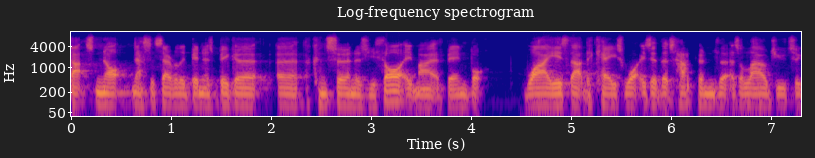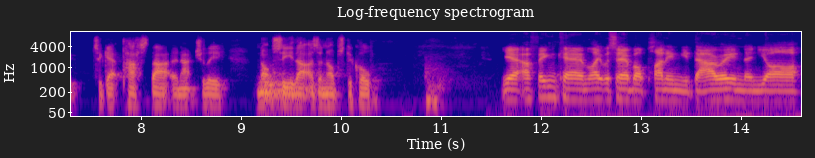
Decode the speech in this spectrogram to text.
that's not necessarily been as big a, a concern as you thought it might have been. But why is that the case? What is it that's happened that has allowed you to to get past that and actually not see that as an obstacle? Yeah, I think um, like we say about planning your diary and then your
